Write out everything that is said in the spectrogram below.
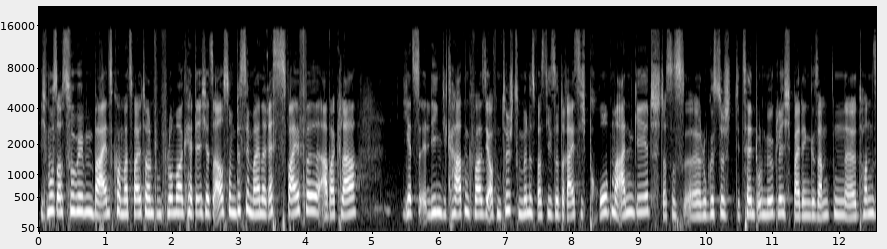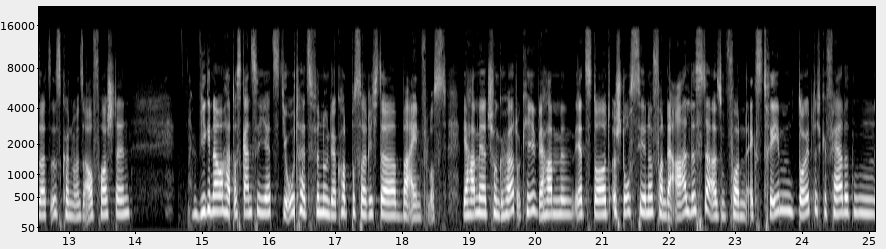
Ich muss auch zugeben, bei 1,2 Tonnen vom Flohmarkt hätte ich jetzt auch so ein bisschen meine Restzweifel, aber klar, jetzt liegen die Karten quasi auf dem Tisch, zumindest was diese 30 Proben angeht. Dass es äh, logistisch dezent unmöglich bei den gesamten äh, Tonnensatz ist, können wir uns auch vorstellen. Wie genau hat das Ganze jetzt die Urteilsfindung der Cottbusser Richter beeinflusst? Wir haben ja jetzt schon gehört, okay, wir haben jetzt dort Stoßszene von der A-Liste, also von extrem deutlich gefährdeten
